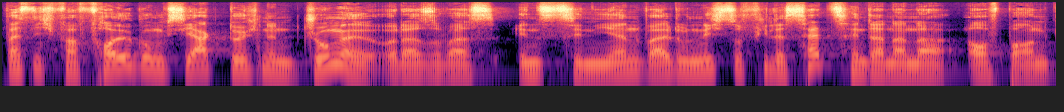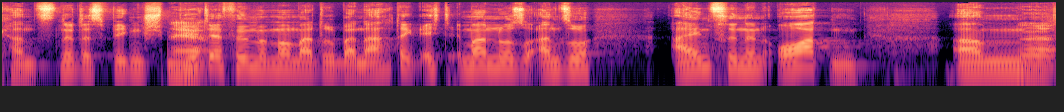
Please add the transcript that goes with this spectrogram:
weiß nicht, Verfolgungsjagd durch einen Dschungel oder sowas inszenieren, weil du nicht so viele Sets Sets hintereinander aufbauen kannst. Ne? Deswegen spielt ja. der Film, wenn man mal drüber nachdenkt, echt immer nur so an so einzelnen Orten. Ähm, ja.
